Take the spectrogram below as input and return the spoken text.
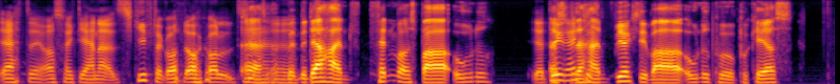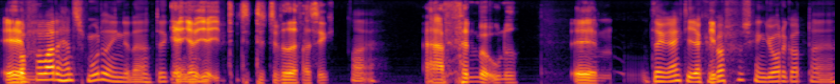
Ja, det er også rigtigt. Han har skifter godt nok hold tit. Ja, øh, men, men der har han fandme også bare ownet. ja, det Det er altså, der rigtigt. har han virkelig bare ownet på, på Chaos. Øhm, Hvorfor var det, han smuttede egentlig der? Det, Ja, ja, ja, det, det, det ved jeg faktisk ikke. Nej, Han er fandme ownet. Øhm, det er rigtigt. Jeg kan Yep. godt huske, han gjorde det godt der.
